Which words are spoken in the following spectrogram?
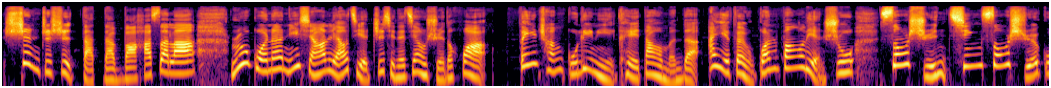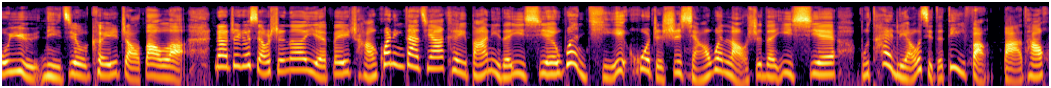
甚至是达达巴哈萨啦。如果呢你想要了解之前的教学的话，非常鼓励你可以到我们的 iFM 官方脸书搜寻“轻松学国语”，你就可以找到了。那这个小时呢，也非常欢迎大家可以把你的一些问题，或者是想要问老师的一些不太了解的地方，把它化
